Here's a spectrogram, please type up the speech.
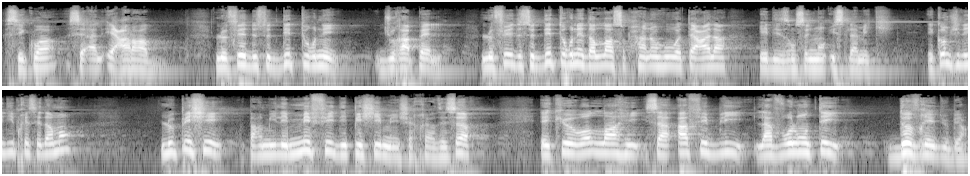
c'est quoi? C'est al-i'rab. Le fait de se détourner du rappel. Le fait de se détourner d'Allah subhanahu wa ta'ala et des enseignements islamiques. Et comme je l'ai dit précédemment, le péché, parmi les méfaits des péchés, mes chers frères et sœurs, est que, wallahi, ça affaiblit la volonté d'œuvrer du bien.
